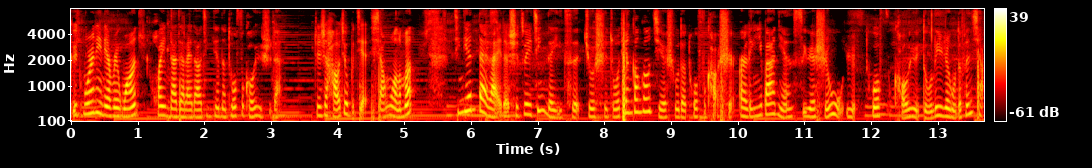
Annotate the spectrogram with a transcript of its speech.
Good morning, everyone！欢迎大家来到今天的托福口语时代。真是好久不见，想我了吗？今天带来的是最近的一次，就是昨天刚刚结束的托福考试，二零一八年四月十五日托福口语独立任务的分享。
